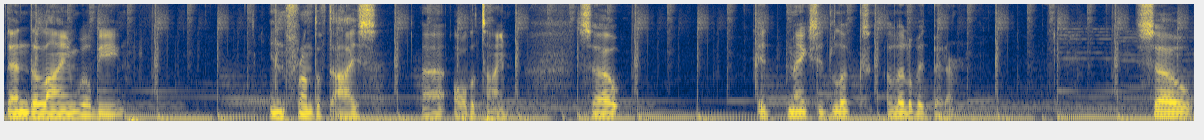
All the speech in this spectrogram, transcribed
Then the line will be in front of the eyes uh, all the time. So it makes it look a little bit better. So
